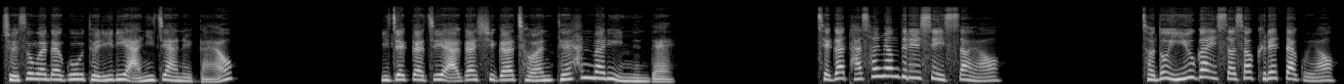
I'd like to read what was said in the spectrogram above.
죄송하다고 될 일이 아니지 않을까요? 이제까지 아가씨가 저한테 한 말이 있는데. 제가 다 설명드릴 수 있어요. 저도 이유가 있어서 그랬다고요.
